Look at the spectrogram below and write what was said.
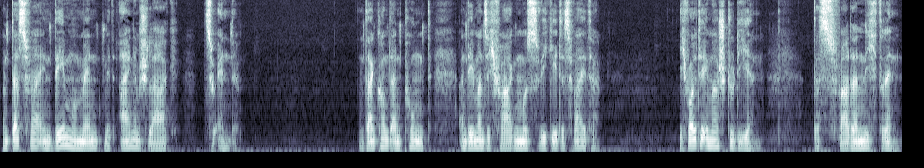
Und das war in dem Moment mit einem Schlag zu Ende. Und dann kommt ein Punkt, an dem man sich fragen muss, wie geht es weiter? Ich wollte immer studieren. Das war dann nicht drin.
